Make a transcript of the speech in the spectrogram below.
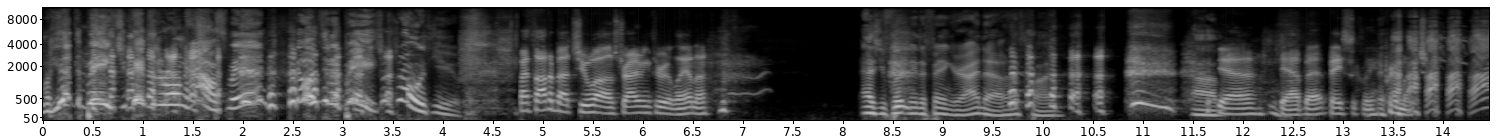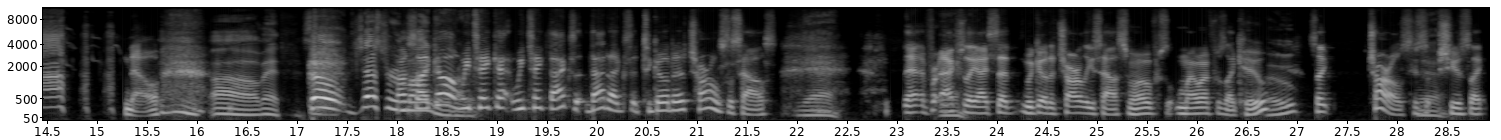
I'm like, "He's at the beach. You came to the wrong house, man. Go to the beach. What's wrong with you?" I thought about you while I was driving through Atlanta. As you flipped me the finger, I know that's fine. Um, yeah, yeah, but basically, pretty much. No, oh man. So just I was like, oh, we take we take that exit, that exit to go to Charles's house. yeah. Uh, for- Yeah. Actually, I said we go to Charlie's house. My wife, was- my wife was like, who? Who? It's like Charles. Yeah. She was like,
